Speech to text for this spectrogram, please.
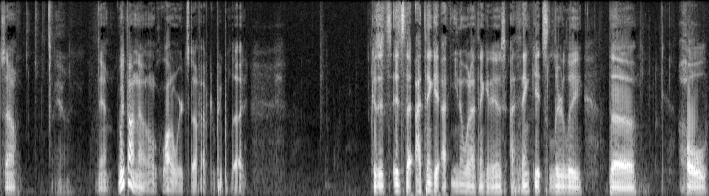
So, yeah. yeah. We found out a lot of weird stuff after people died. Cuz it's it's that I think it you know what I think it is? I think it's literally the whole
